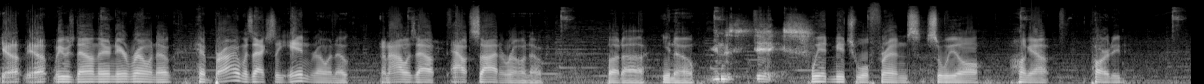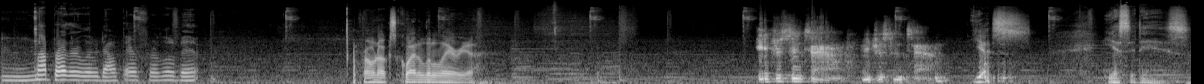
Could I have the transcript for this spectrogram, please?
yup, yup. We was down there near Roanoke. Yeah, Brian was actually in Roanoke, and I was out outside of Roanoke. But uh, you know, In the sticks. we had mutual friends, so we all hung out, partied. My brother lived out there for a little bit. Roanoke's quite a little area. Interesting town. Interesting town. Yes. Yes, it is.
